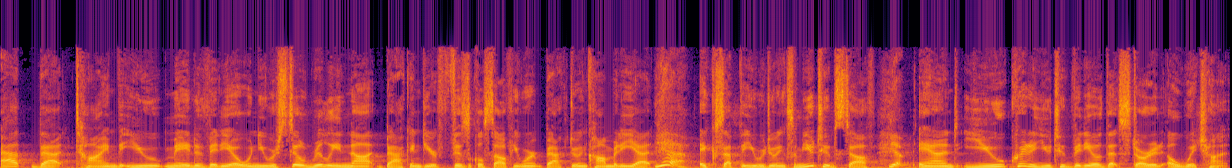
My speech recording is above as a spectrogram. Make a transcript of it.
at that time that you made a video when you were still really not back into your physical self. You weren't back doing comedy yet. Yeah. Except that you were doing some YouTube stuff. Yep. And you created a YouTube video that started a witch hunt.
